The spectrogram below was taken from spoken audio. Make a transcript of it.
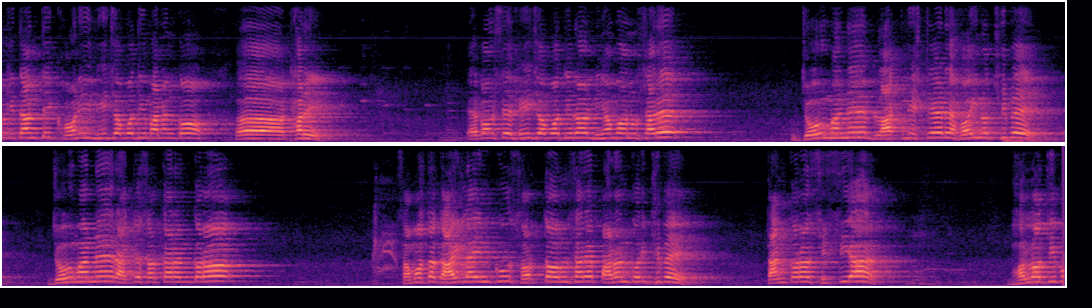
ରଖିଥାନ୍ତି ଖଣି ଲିଜ୍ ଅବଧିମାନଙ୍କ ଠାରେ ଏବଂ ସେ ଲିଜ୍ ଅବଧିର ନିୟମ ଅନୁସାରେ ଯେଉଁମାନେ ବ୍ଲାକ୍ ହୋଇନଥିବେ ଯେଉଁମାନେ ରାଜ୍ୟ ସରକାରଙ୍କର ସମସ୍ତ ଗାଇଡ଼ଲାଇନ୍କୁ ସର୍ତ୍ତ ଅନୁସାରେ ପାଳନ କରିଥିବେ ତାଙ୍କର ସି ସି ଆର୍ ଭଲ ଥିବ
